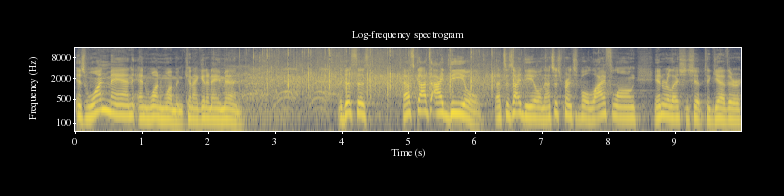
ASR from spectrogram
is one man and one woman. Can I get an amen? This is that's God's ideal. That's his ideal, and that's his principle, lifelong in relationship together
